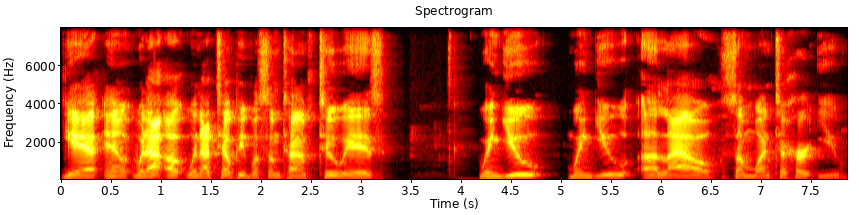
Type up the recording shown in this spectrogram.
Yeah, and what I uh, what I tell people sometimes too is when you when you allow someone to hurt you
